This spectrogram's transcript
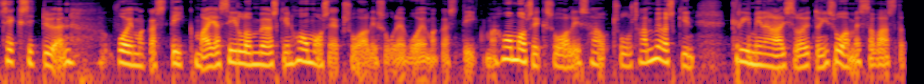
seksityön voimakas stigma ja silloin myöskin homoseksuaalisuuden voimakas stigma. Homoseksuaalisuushan myöskin kriminalisoitui Suomessa vasta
